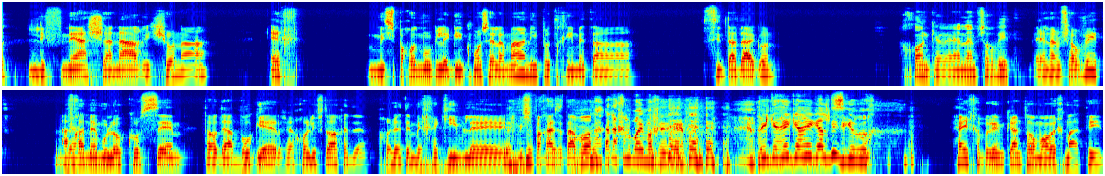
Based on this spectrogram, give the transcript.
לפני השנה הראשונה איך משפחות מוגלגים כמו של הרמיוני פותחים את הסמטת דיאגון נכון כי הרי אין להם שרביט. אין להם שרביט אף אחד מהם הוא לא קוסם אתה יודע בוגר שיכול לפתוח את זה יכול להיות הם מחכים למשפחה שתעבור אנחנו באים אחריכם רגע רגע רגע אל תסגרו. היי חברים כאן תום העורך מהעתיד.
